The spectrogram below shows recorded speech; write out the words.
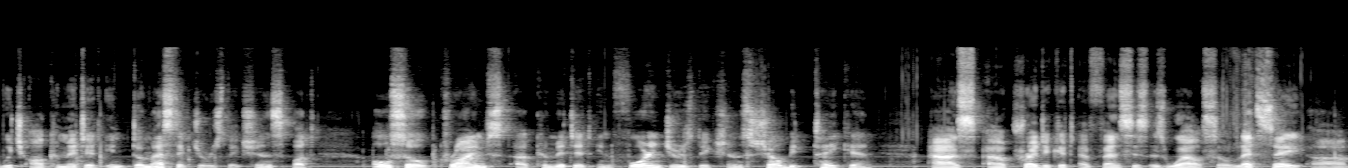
which are committed in domestic jurisdictions, but also crimes committed in foreign jurisdictions shall be taken as uh, predicate offenses as well. So let's say uh,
